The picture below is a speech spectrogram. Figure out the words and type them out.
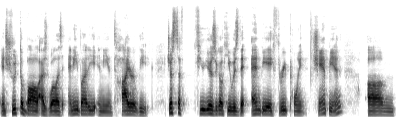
and shoot the ball as well as anybody in the entire league. Just a few years ago, he was the NBA three point champion. Um,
